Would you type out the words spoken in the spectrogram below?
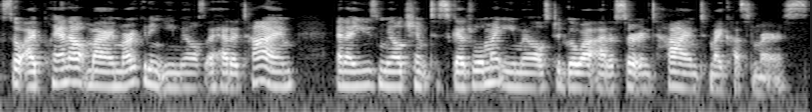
So I plan out my marketing emails ahead of time and I use MailChimp to schedule my emails to go out at a certain time to my customers.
